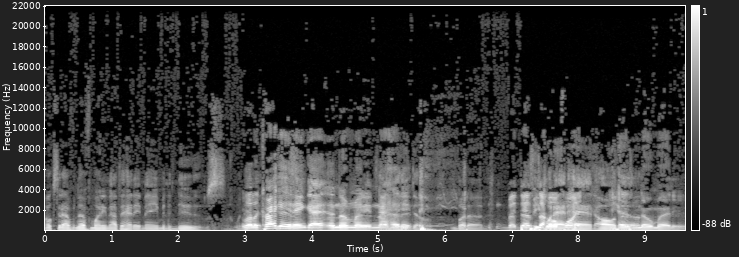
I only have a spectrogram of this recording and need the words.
Folks that have enough money not to have their name in the news. Well, the crackhead ain't got enough money to not have it. But uh, But the that's the, people whole that point. had all he has the no money.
